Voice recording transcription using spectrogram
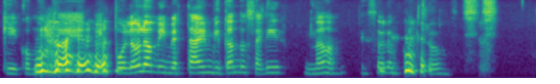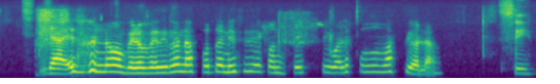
que como que el pololo a mí me estaba invitando a salir. No, eso lo encuentro. Ya, eso no, pero pedirle una foto en ese contexto igual es como más piola. Sí.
